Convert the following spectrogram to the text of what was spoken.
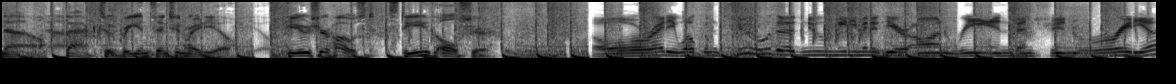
now, back to Reinvention Radio. Here's your host, Steve Olsher. Alrighty, welcome to the new Media Minute here on Reinvention Radio.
